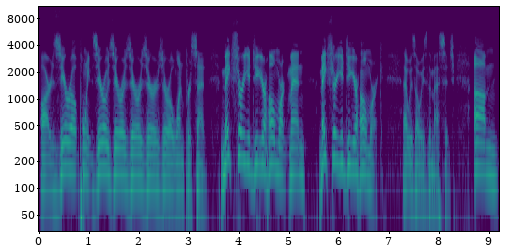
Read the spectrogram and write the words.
are 0.0000001%. Make sure you do your homework, men. Make sure you do your homework. That was always the message. Um,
